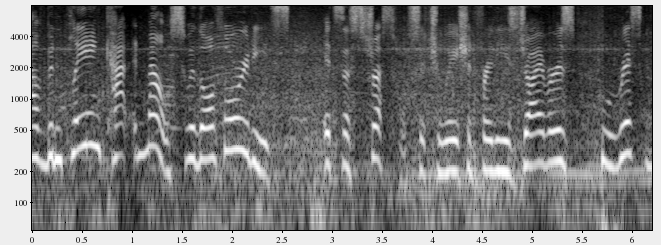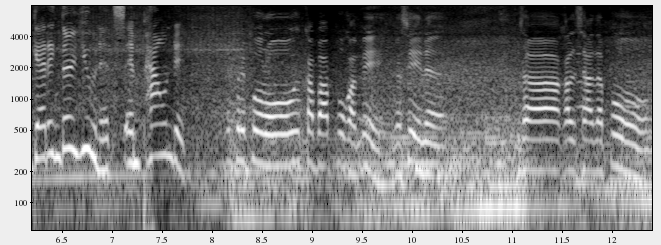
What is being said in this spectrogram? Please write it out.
have been playing cat and mouse with authorities. It's a stressful situation for these drivers who risk getting their units impounded. Siyempre puro kaba po kami kasi na, sa kalsada po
